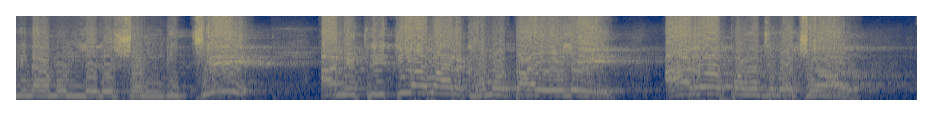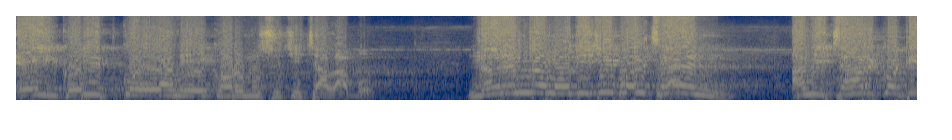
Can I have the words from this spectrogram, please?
বিনামূল্যে রেশন দিচ্ছি। আমি তৃতীয়বার ক্ষমতায় এলে আরও পাঁচ বছর এই গরিব কল্যাণে এই কর্মসূচি চালাবো। নরেন্দ্র মোদীজি বলছেন, আমি চার কোটি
